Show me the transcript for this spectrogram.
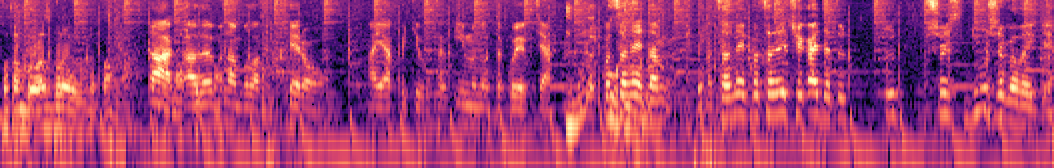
Бо там була зброя вогнепальна. Так, Наша але штука. вона була херова. А я хотів так, іменно таку, як ця. Пацани, там. Пацани, пацани, чекайте, тут. Тут щось дуже велике.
